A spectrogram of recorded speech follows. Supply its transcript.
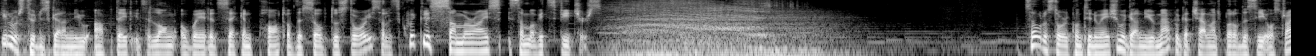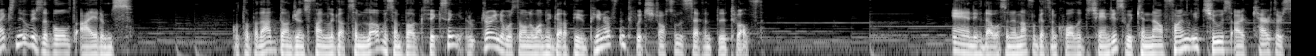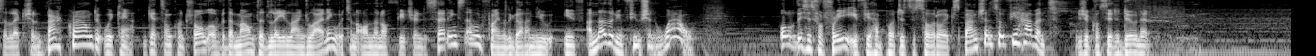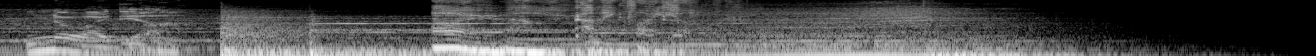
Guild Studios got a new update. It's a long-awaited second part of the Soto story, so let's quickly summarize some of its features. Soto story continuation, we got a new map, we got challenge Bot of the or Strikes, new is the Vault items. On top of that, Dungeons finally got some love with some bug fixing. Drainer was the only one who got a PvP nerf, and Twitch drops from the 7th to the 12th. And if that wasn't enough, we got some quality changes. We can now finally choose our character selection background. We can get some control over the mounted ley line gliding, which is an on and off feature in the settings. And we finally got a new, inf another infusion. Wow! All of this is for free if you have purchased the Soto expansion, so if you haven't, you should consider doing it.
